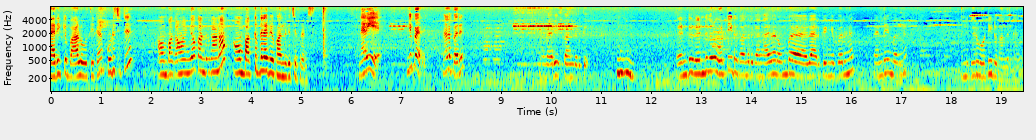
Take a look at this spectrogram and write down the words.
நரிக்கு பால் ஊற்றிட்டேன் குடிச்சிட்டு அவன் பக்க அவன் எங்கே உட்காந்துருக்கானோ அவன் பக்கத்துலேயே போய் உட்காந்துக்குச்சு ஃப்ரெண்ட்ஸ் நிறைய இங்கே பாரு. மேலே பாரு. நரி உட்காந்துருக்கு ரெண்டு ரெண்டு பேரும் ஒட்டிட்டு உட்காந்துருக்காங்க அதுதான் ரொம்ப இதாக இருக்கு. இங்கே பாருங்க. ரெண்டையும் பாருங்க. ரெண்டு பேரும் ஒட்டிட்டு உட்காந்துருக்காங்க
